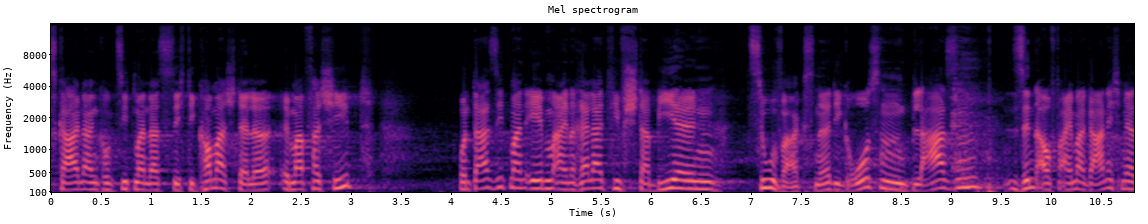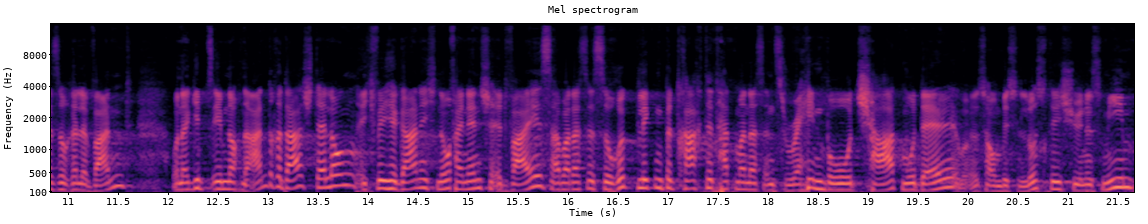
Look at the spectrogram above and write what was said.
Skalen anguckt, sieht man, dass sich die Kommastelle immer verschiebt. Und da sieht man eben einen relativ stabilen Zuwachs. Ne? Die großen Blasen sind auf einmal gar nicht mehr so relevant. Und da gibt es eben noch eine andere Darstellung. Ich will hier gar nicht nur Financial Advice, aber das ist so rückblickend betrachtet, hat man das ins Rainbow Chart Modell, ist auch ein bisschen lustig, schönes Meme,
